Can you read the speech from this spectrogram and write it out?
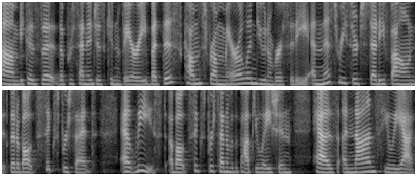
um, because the, the percentages can vary. But this comes from Maryland University, and this research study found that about 6%, at least about 6% of the population has a non celiac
